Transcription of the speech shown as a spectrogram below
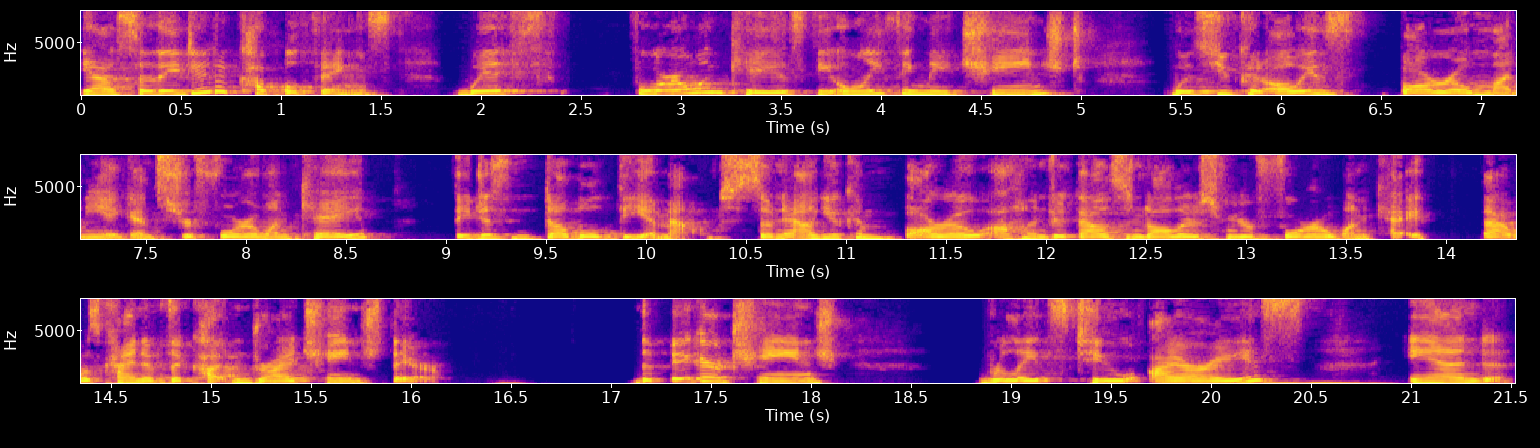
Yeah, so they did a couple things. With 401ks, the only thing they changed was you could always borrow money against your 401k. They just doubled the amount. So now you can borrow $100,000 from your 401k. That was kind of the cut and dry change there. The bigger change relates to IRAs. And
